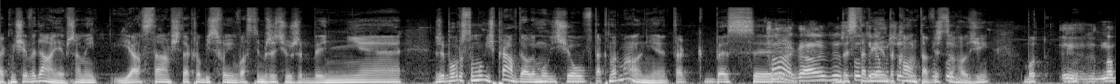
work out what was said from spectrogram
Tak mi się wydaje, przynajmniej ja staram się tak robić w swoim własnym życiu, żeby nie, żeby po prostu mówić prawdę, ale mówić ją tak normalnie, tak bez, e, Tak, ale wiesz bez co, to ja stawiania do kąta, wiesz co chodzi? Bo Y, No,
